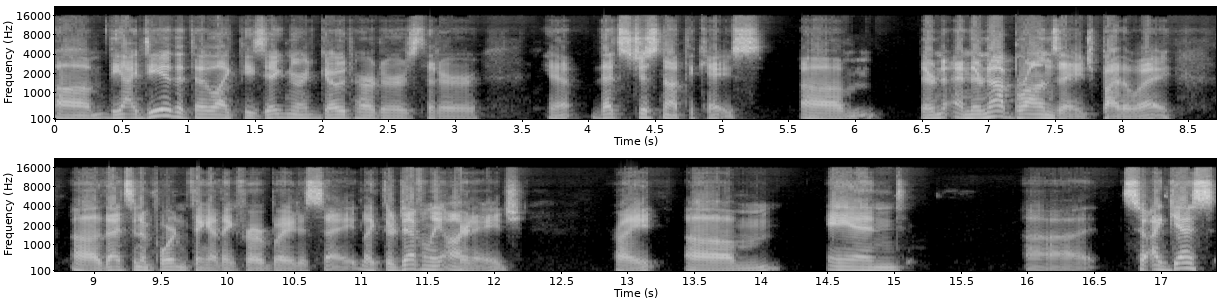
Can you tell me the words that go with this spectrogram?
um, the idea that they're like these ignorant goat herders that are, you know, that's just not the case. Um, they're and they're not Bronze Age, by the way. Uh, that's an important thing I think for everybody to say. Like they're definitely Iron Age, right? Um, and uh, so I guess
